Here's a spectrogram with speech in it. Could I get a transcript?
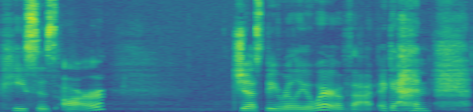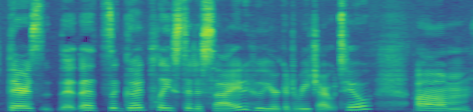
pieces are, just be really aware of that. Again, there's that's a good place to decide who you're going to reach out to. Um,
